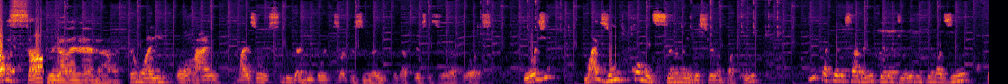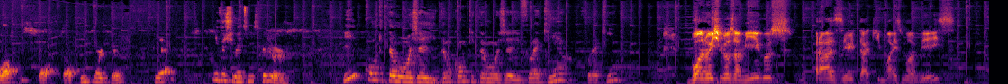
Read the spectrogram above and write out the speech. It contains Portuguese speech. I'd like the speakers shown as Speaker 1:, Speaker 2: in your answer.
Speaker 1: Salve, salve, galera! Estamos aí online, mais um Se Liga um episódiozinho aí, toda terça às 19 horas. Hoje, mais um Começando a Investir na Facu. E para quem não sabe aí, o tema de hoje é um temazinho top, top, top, importante, que é investimentos no exterior. E como que estamos hoje aí? Então, como que estamos hoje aí? Fulequinho? Fulequinho?
Speaker 2: Boa noite, meus amigos. Um prazer estar aqui mais uma vez.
